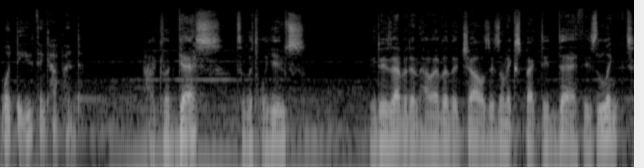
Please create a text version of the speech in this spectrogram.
What do you think happened? I could guess, to little use. It is evident, however, that Charles's unexpected death is linked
